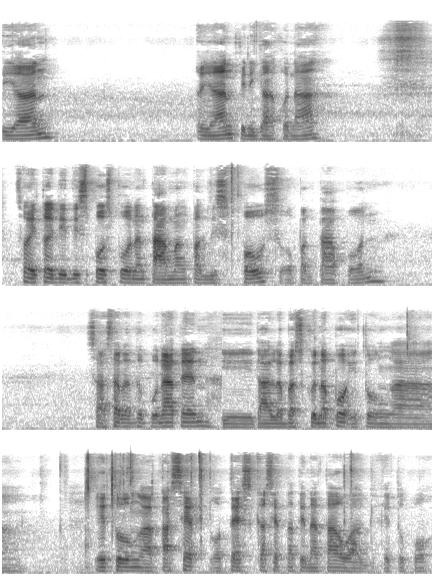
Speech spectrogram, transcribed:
Ayan. Ayan, piniga ko na. So ito, i-dispose po ng tamang pag-dispose o pagtapon. Sasarado po natin. Ilalabas ko na po itong ah, itong ah, cassette o test cassette na tinatawag. Ito po.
